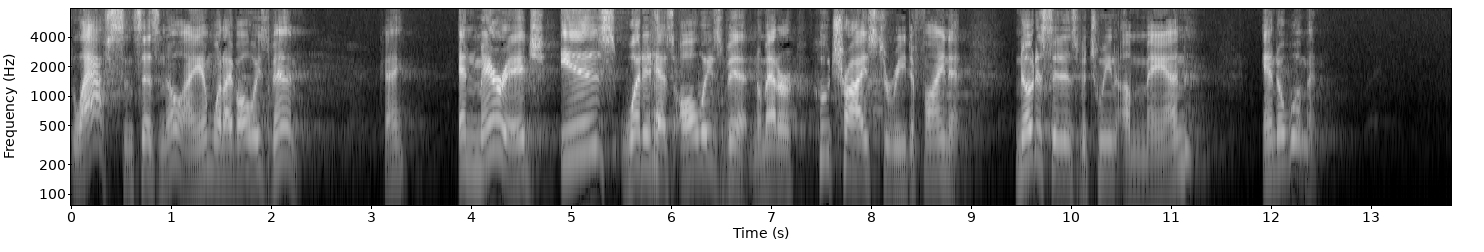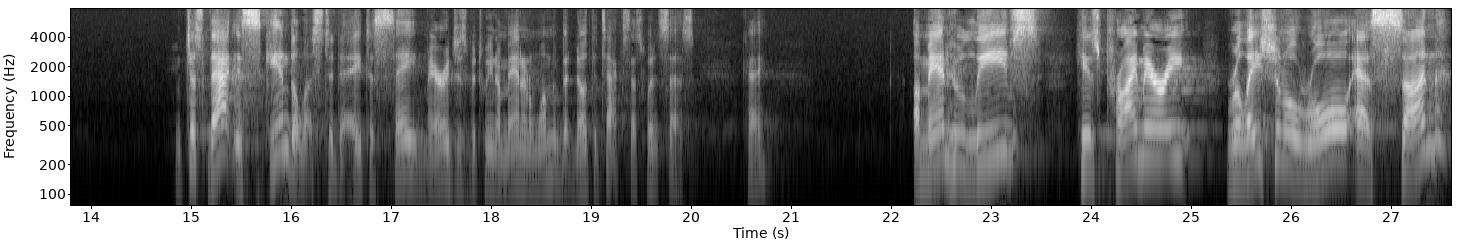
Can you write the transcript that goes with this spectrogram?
laughs and says, No, I am what I've always been. Okay? And marriage is what it has always been, no matter who tries to redefine it. Notice it is between a man and a woman. Just that is scandalous today to say marriage is between a man and a woman, but note the text. That's what it says. Okay? A man who leaves his primary relational role as son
